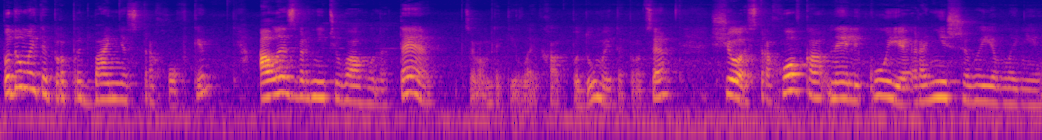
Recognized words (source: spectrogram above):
подумайте про придбання страховки, але зверніть увагу на те, це вам такий лайфхак, подумайте про це, що страховка не лікує раніше виявлені,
